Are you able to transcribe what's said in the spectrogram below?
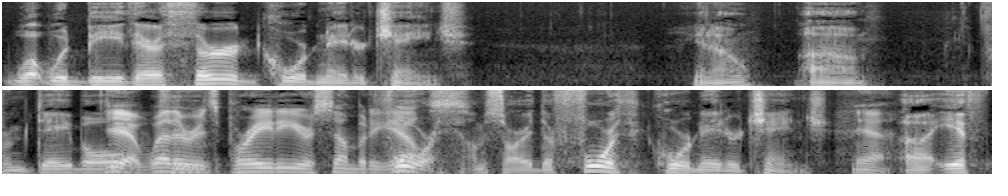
what would be their third coordinator change. You know, um, from Daboll. Yeah, whether it's Brady or somebody fourth. else. I'm sorry, the fourth coordinator change. Yeah. Uh, if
